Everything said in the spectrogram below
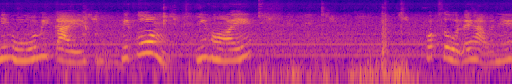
มีหมู มีไก่ มีกุ้ง มีหอย ครบสูตรเลยค่ะวันนี้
